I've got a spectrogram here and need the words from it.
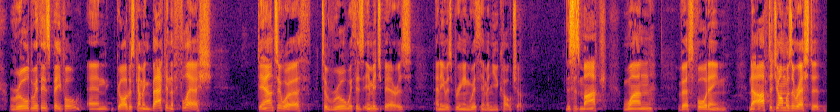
ruled with his people, and God was coming back in the flesh down to earth to rule with his image bearers, and he was bringing with him a new culture. This is Mark 1, verse 14. Now, after John was arrested,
